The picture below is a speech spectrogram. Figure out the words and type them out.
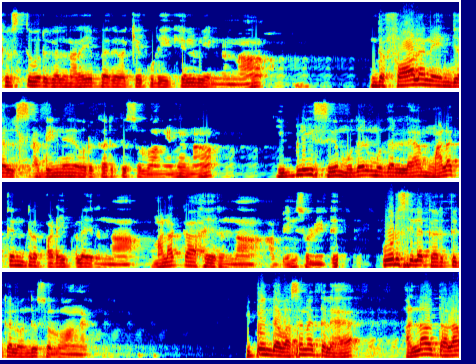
கிறிஸ்துவர்கள் நிறைய பேர் வைக்கக்கூடிய கேள்வி என்னன்னா இந்த ஃபாலன் ஏஞ்சல்ஸ் அப்படின்னு ஒரு கருத்து சொல்லுவாங்க. என்னன்னா இப்ளீஸ் முதல் முதல்ல மலக்குன்ற படைப்புல இருந்தான் மலக்காக இருந்தான் அப்படின்னு சொல்லிட்டு ஒரு சில கருத்துக்கள் வந்து சொல்லுவாங்க. இப்ப இந்த வசனத்துல அல்லாஹ் தாலா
